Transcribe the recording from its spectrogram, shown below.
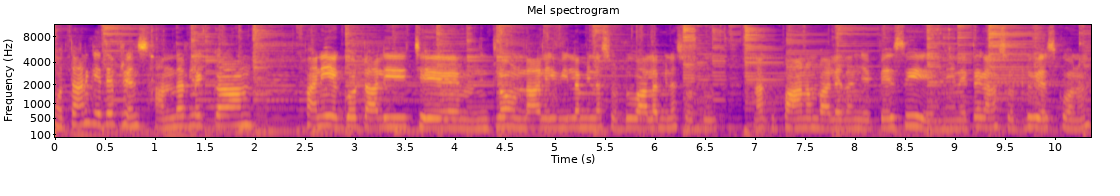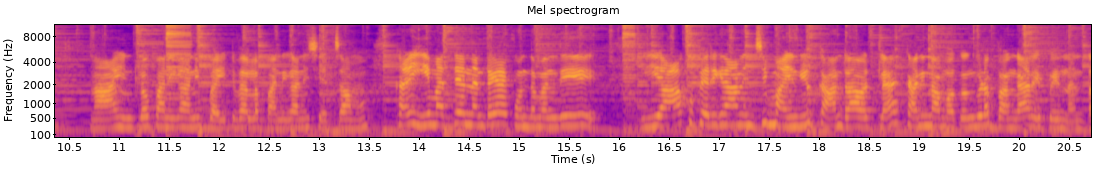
మొత్తానికి అయితే ఫ్రెండ్స్ అందరి లెక్క పని ఎగ్గొట్టాలి చే ఇంట్లో ఉండాలి. వీళ్ళ మీద సొడ్డు వాళ్ళ మీద సొడ్డు. నాకు పానం బాగాలేదని చెప్పేసి నేనైతే కానీ సొడ్లు వేసుకోను. నా ఇంట్లో పని కానీ బయట వెళ్ళ పని కానీ చేర్చాము. కానీ ఈ మధ్య ఏంటంటే కొంతమంది ఈ ఆకు పెరిగిన నుంచి మా ఇంట్లో కాని రావట్లే కానీ నా ముఖం కూడా బంగారు అయిపోయిందంట.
